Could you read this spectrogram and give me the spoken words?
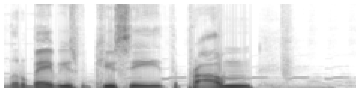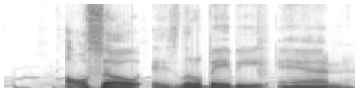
Lil Babies with QC. The problem also is Lil Baby and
